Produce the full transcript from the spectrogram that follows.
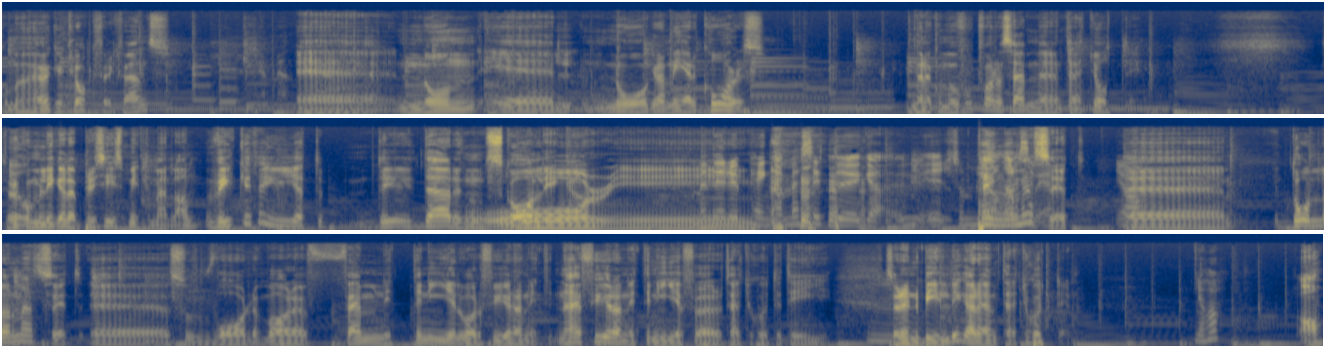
Kommer ha högre klockfrekvens. Eh, någon, eh, några mer cores. Men den kommer fortfarande sämre än 3080. Så den Jo. kommer ligga där precis mittemellan. Vilket är ju jätte... Det är ju där den ska ligga. Boring. Men är det pengamässigt äh, ga- som lönar sig mer? Pengamässigt, Ja. eh, dollarmässigt, eh, så var det, var det 599 eller var det 499? Nej, 499 för 3070 Ti. Mm. Så den är billigare än 3070. Jaha. Ja.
